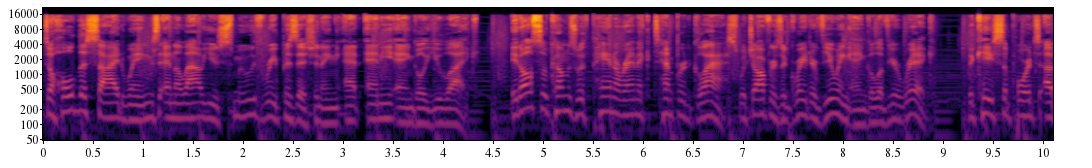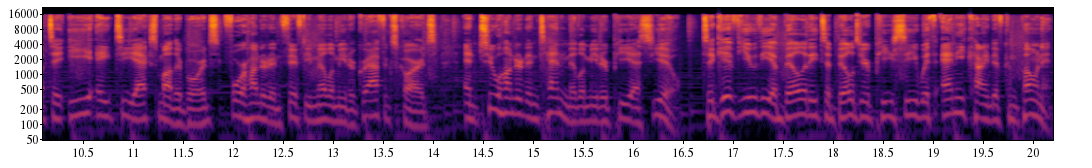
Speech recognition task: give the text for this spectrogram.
to hold the side wings and allow you smooth repositioning at any angle you like. It also comes with panoramic tempered glass, which offers a greater viewing angle of your rig. The case supports up to eATX motherboards, 450mm graphics cards, and 210mm PSU to give you the ability to build your PC with any kind of component.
